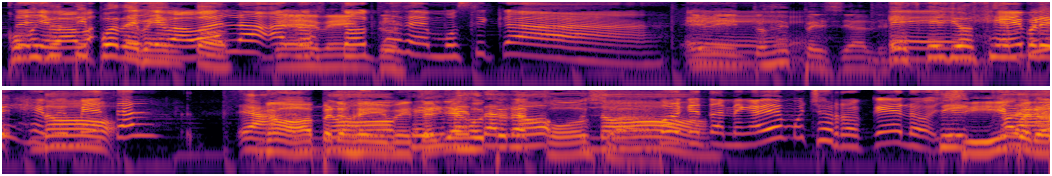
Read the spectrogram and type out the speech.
como ese llevaba, tipo de te llevaba eventos. la- a De los eventos. toques de música. Eventos eh, especiales. Es que yo eh, siempre- Heavy, heavy no. metal. Ah, No, pero heavy metal ya es otra no, cosa. no. Porque también había muchos rockeros. Sí, no pero-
